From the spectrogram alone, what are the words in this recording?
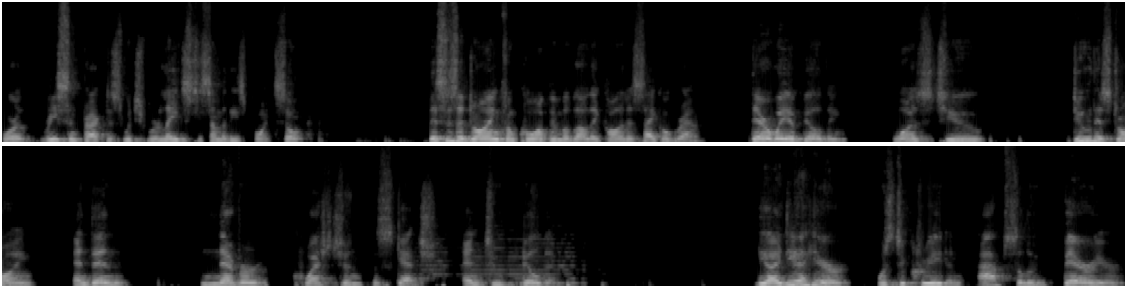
or recent practice, which relates to some of these points. So this is a drawing from Coop Himmelblau. They call it a psychogram. Their way of building was to do this drawing and then never question the sketch and to build it. The idea here was to create an absolute barrier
